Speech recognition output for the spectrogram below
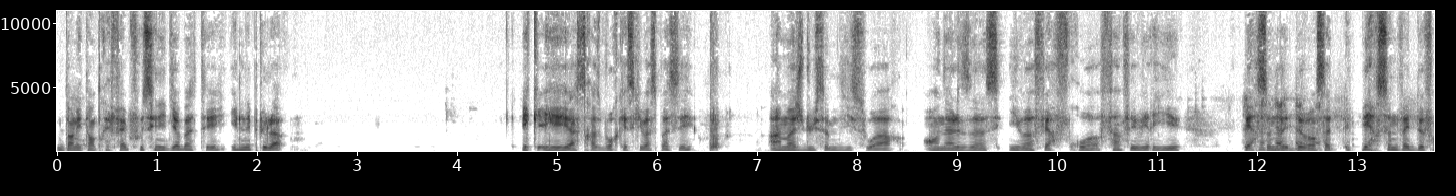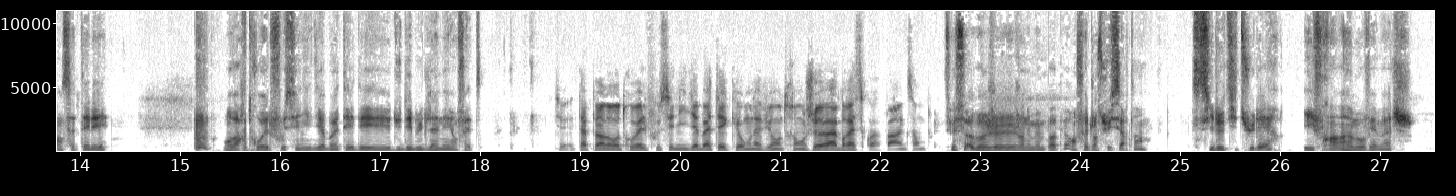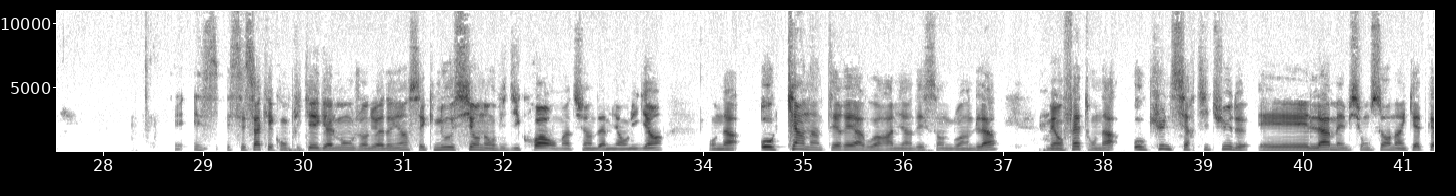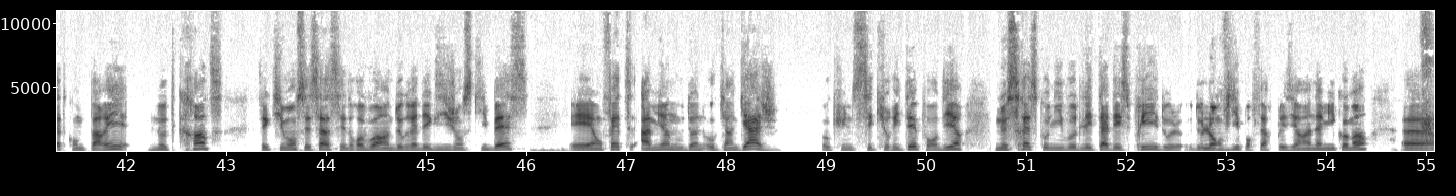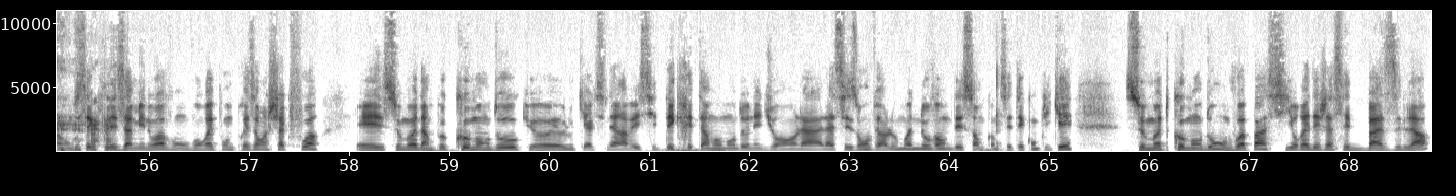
dans les temps très faibles, Fousseni Diabaté, il n'est plus là. Et, à Strasbourg, qu'est-ce qui va se passer? Un match du samedi soir en Alsace, il va faire froid fin février. Personne va être devant sa, personne va être devant sa télé on va retrouver le Fousseni Diabaté du début de l'année en fait. T'as peur de retrouver le Fousseni Diabaté qu'on a vu entrer en jeu à Brest, quoi, par exemple C'est ça, bah, j'en ai même pas peur, en fait, j'en suis certain. Si le titulaire, il fera un mauvais match. Et, c'est ça qui est compliqué également aujourd'hui, Adrien, c'est que nous aussi, on a envie d'y croire au maintien d'Amiens en Ligue 1. On n'a aucun intérêt à voir Amiens descendre loin de là. Mais en fait, on n'a aucune certitude. Et là, même si on sort d'un 4-4 contre Paris, notre crainte, effectivement, c'est ça, c'est de revoir un degré d'exigence qui baisse. Et en fait, Amiens nous donne aucun gage, aucune sécurité pour dire, ne serait-ce qu'au niveau de l'état d'esprit, de, l'envie pour faire plaisir à un ami commun, euh, on sait que les Aménois vont, répondre présent à chaque fois. Et ce mode un peu commando que Lucky Altiner avait essayé de décréter à un moment donné durant la, saison, vers le mois de novembre-décembre, quand c'était compliqué, ce mode commando, on ne voit pas. S'il y aurait déjà cette base-là,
